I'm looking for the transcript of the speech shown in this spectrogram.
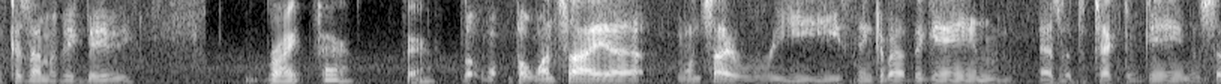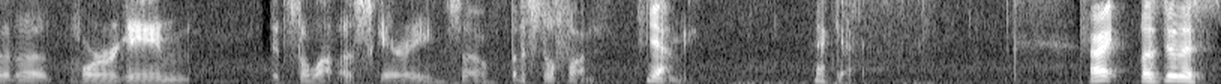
Because I'm a big baby. Right. Fair. Fair. But but once I uh, once I rethink about the game as a detective game instead of a horror game, it's a lot less scary. So, but it's still fun. Yeah. me. Heck yeah. All right, let's do this.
